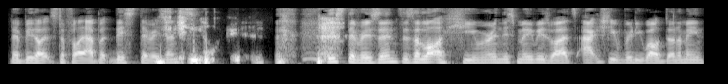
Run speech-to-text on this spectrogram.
there'd be like stuff like that, but this there isn't. This there isn't. There's a lot of humor in this movie as well. It's actually really well done. I mean,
